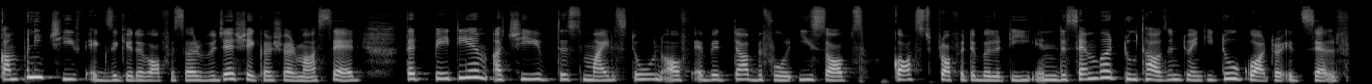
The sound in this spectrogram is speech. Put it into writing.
Company Chief Executive Officer Vijay Shekhar Sharma said that Paytm achieved this milestone of EBITDA before ESOPs cost profitability in December 2022 quarter itself.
